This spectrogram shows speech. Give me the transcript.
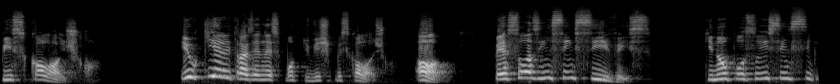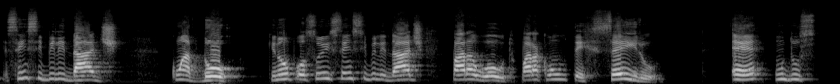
psicológico. E o que ele trazia nesse ponto de vista psicológico? Ó, pessoas insensíveis, que não possuem sensibilidade com a dor, que não possuem sensibilidade para o outro, para com o terceiro, é um dos,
